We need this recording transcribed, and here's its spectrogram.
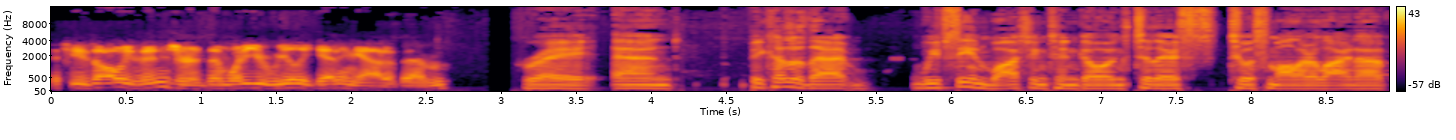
if he's always injured, then what are you really getting out of him? Right, and because of that, we've seen Washington going to their to a smaller lineup,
